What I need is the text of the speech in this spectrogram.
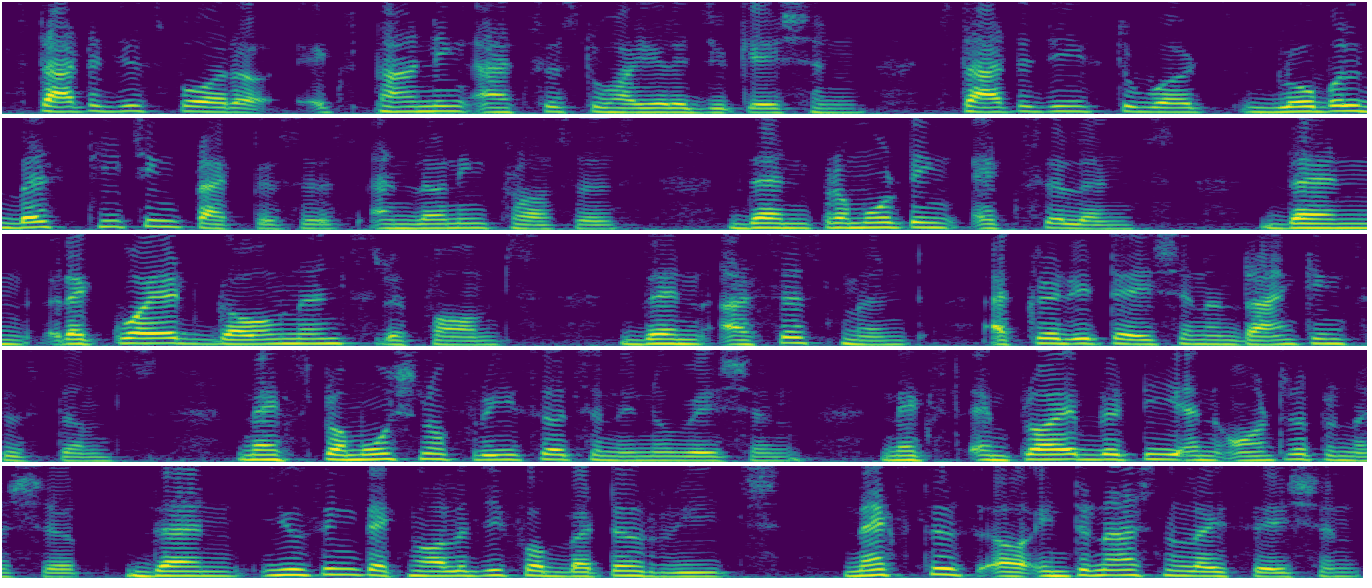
strategies for uh, expanding access to higher education, strategies towards global best teaching practices and learning process, then promoting excellence, then required governance reforms, then assessment, accreditation and ranking systems, next promotion of research and innovation, next employability and entrepreneurship, then using technology for better reach, next is uh, internationalization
